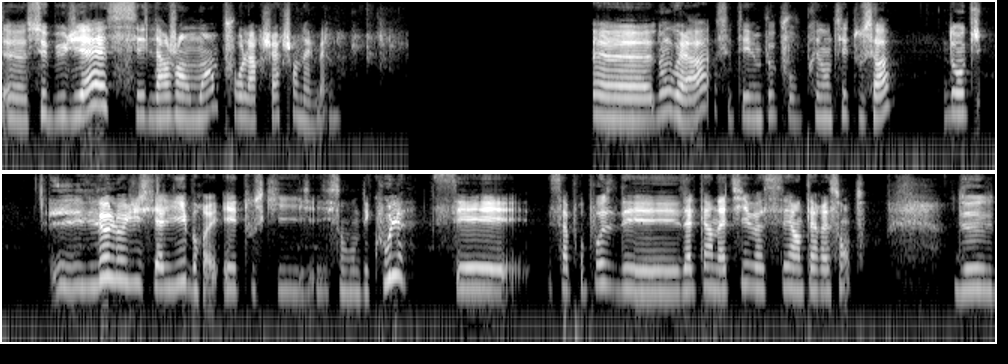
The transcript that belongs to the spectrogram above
euh, ce budget, c'est de l'argent en moins pour la recherche en elle-même. donc voilà, c'était un peu pour vous présenter tout ça. Donc, le logiciel libre et tout ce qui s'en découle, c'est ça propose des alternatives assez intéressantes de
